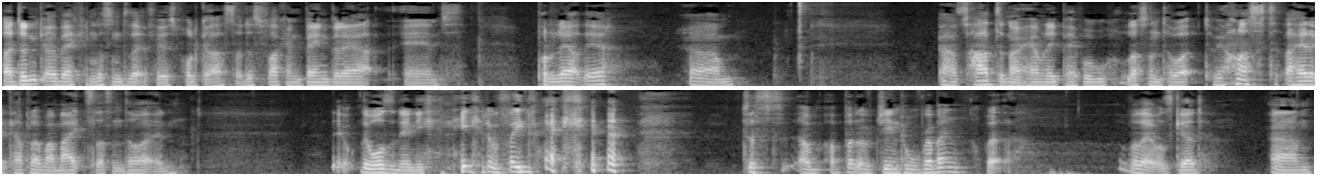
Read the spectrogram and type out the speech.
I didn't go back and listen to that first podcast. I just fucking banged it out and put it out there. Um, uh, it's hard to know how many people listen to it, to be honest. I had a couple of my mates listen to it and there, there wasn't any negative feedback. Just a, a bit of gentle ribbing, but well, that was good. Um,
